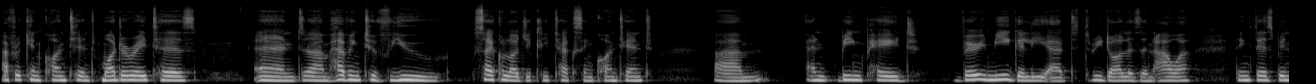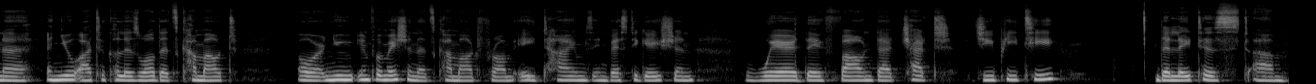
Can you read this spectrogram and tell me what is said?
African content moderators and um, having to view psychologically taxing content um, and being paid very meagerly at $3 an hour. I think there's been a, a new article as well that's come out, or new information that's come out from a Times investigation where they found that Chat GPT, the latest um,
